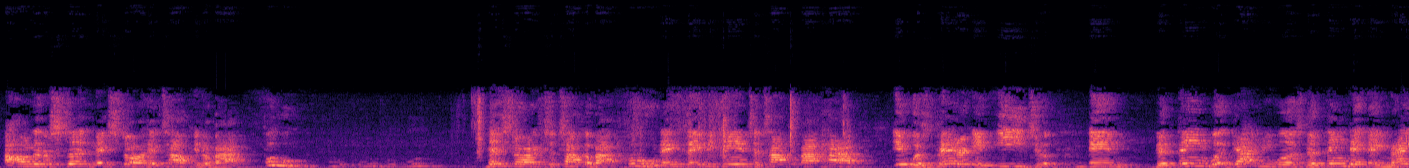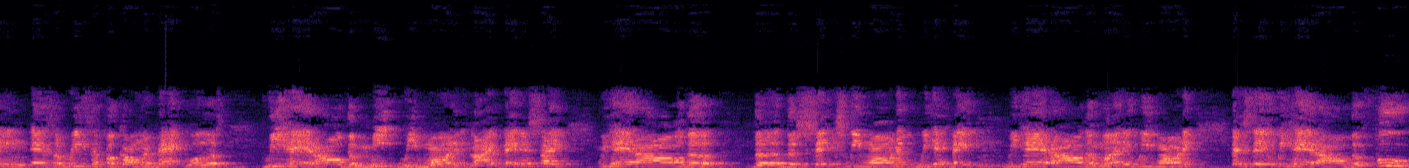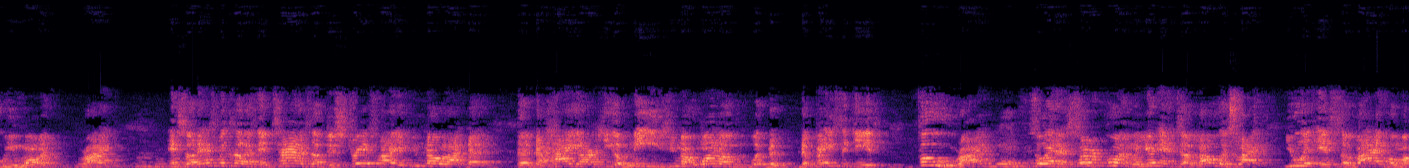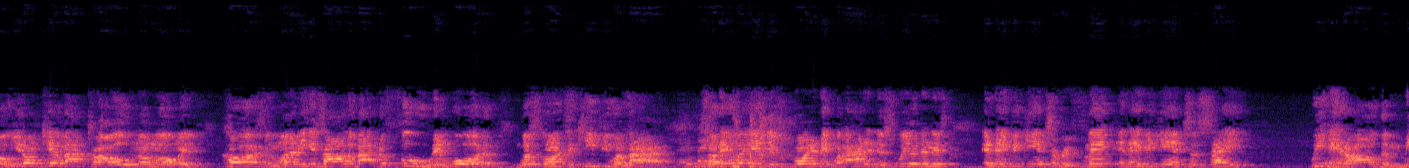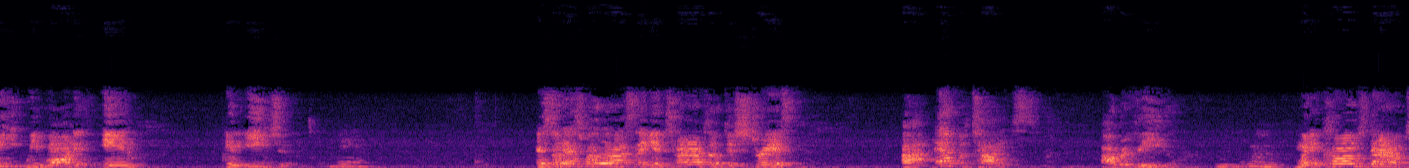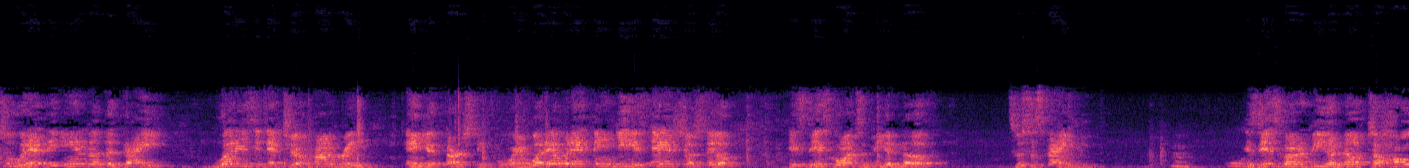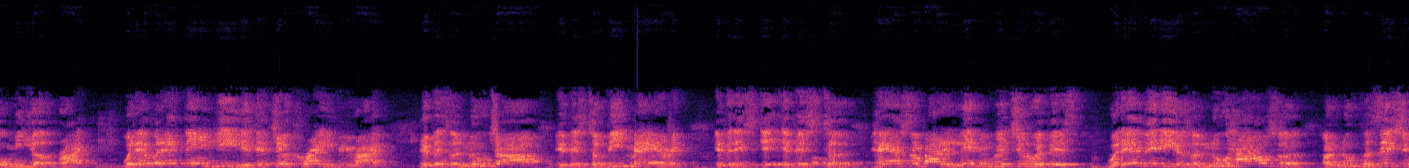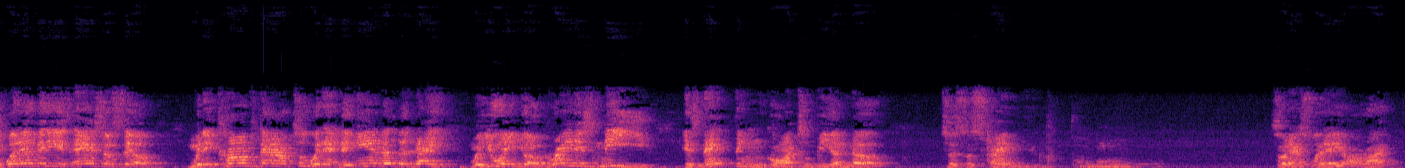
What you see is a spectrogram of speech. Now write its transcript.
all of a sudden they started talking about food. They started to talk about food. They, they began to talk about how it was better in Egypt. And the thing, what got me was the thing that they named as a reason for going back was we had all the meat we wanted. Like they didn't say we had all the the the sex we wanted. We had they we had all the money we wanted. they said we had all the food we wanted, right? And so that's because in times of distress, like you know like the, the, the hierarchy of needs, you know one of what the, the basic is food, right? Yes. So at a certain point, when you're at your lowest, like you in, in survival mode, you don't care about clothes no more and cars and money. It's all about the food and water, what's going to keep you alive. Amen. So they were at this point and they were out in this wilderness and they began to reflect and they began to say, we had all the meat we wanted in in Egypt. Amen. And so that's why God's saying in times of distress, our appetites are revealed. Mhm. When it comes down to it, at the end of the day, what is it that you're hungering and you're thirsting for? And whatever that thing is, ask yourself, is this going to be enough to sustain me? Is this going to be enough to hold me up, right? Whatever that thing is that you're craving, right? If it's a new job, if it's to be married, if it is, if it's to have somebody living with you, if it's whatever it is, a new house, a, a new position, whatever it is, ask yourself, when it comes down to it at the end of the day, when you're in your greatest need, is that thing going to be enough to sustain you? Amen. So that's where they are, right?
